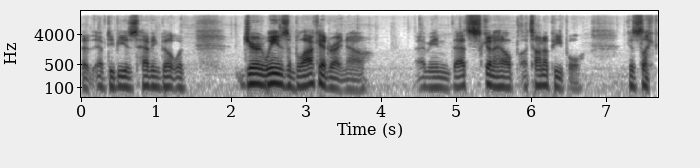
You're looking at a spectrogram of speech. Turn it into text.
that FDB is having built with Jared Weems and Blockhead right now. I mean, that's going to help a ton of people because, like,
